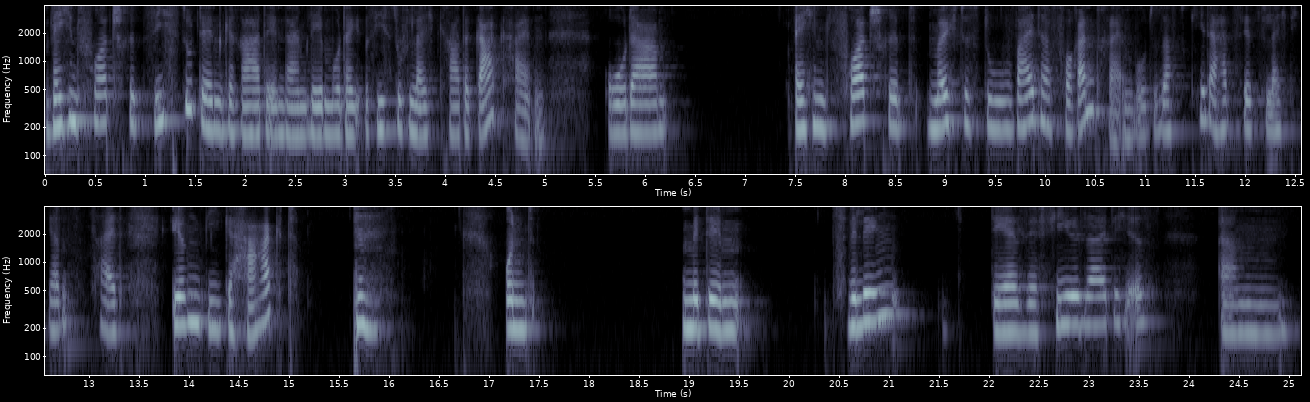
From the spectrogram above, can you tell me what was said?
welchen Fortschritt siehst du denn gerade in deinem Leben oder siehst du vielleicht gerade gar keinen? Oder welchen Fortschritt möchtest du weiter vorantreiben, wo du sagst, okay, da hat es jetzt vielleicht die ganze Zeit irgendwie gehakt. Und mit dem Zwilling, der sehr vielseitig ist ähm,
